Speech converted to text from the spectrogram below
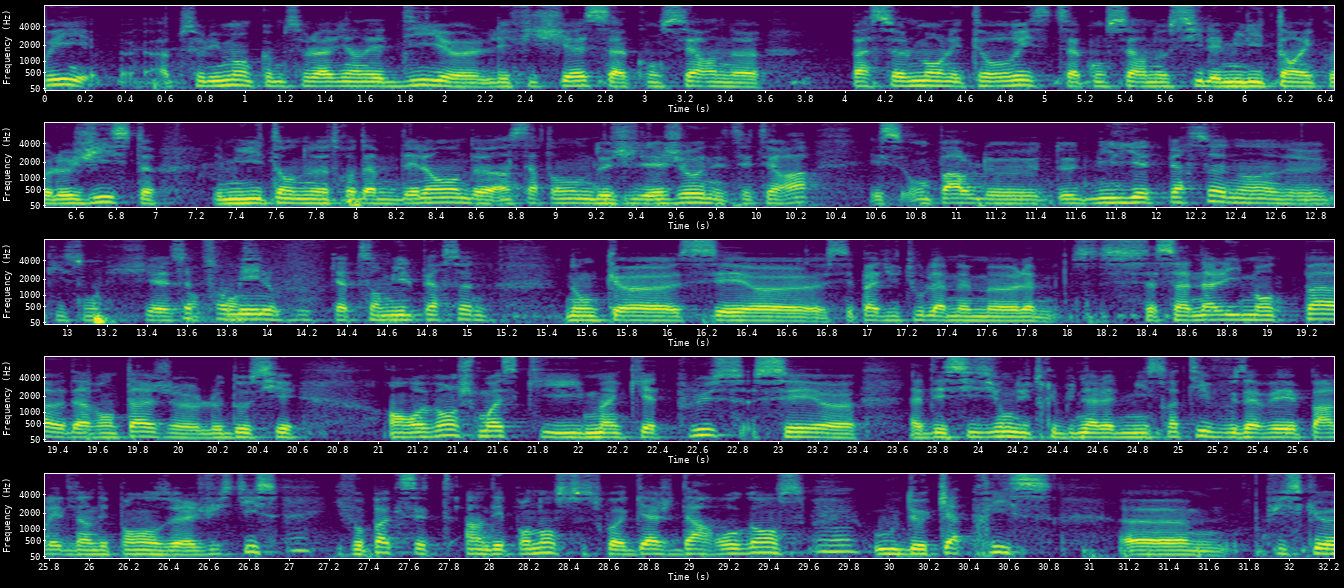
Oui, absolument. Comme cela vient d'être dit, les fichiers, ça concerne pas seulement les terroristes, ça concerne aussi les militants écologistes, les militants de Notre-Dame-des-Landes, un certain nombre de gilets jaunes, etc. Et on parle de, milliers de personnes hein, qui sont fichées 400 000. 400 000 personnes. Donc euh, euh, c'est pas du tout la même. ça, n'alimente pas davantage le dossier. En revanche, moi, ce qui m'inquiète plus, c'est euh, la décision du tribunal administratif. Vous avez parlé de l'indépendance de la justice. Mm. Il ne faut pas que cette indépendance soit gage d'arrogance mm. ou de caprice, puisque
